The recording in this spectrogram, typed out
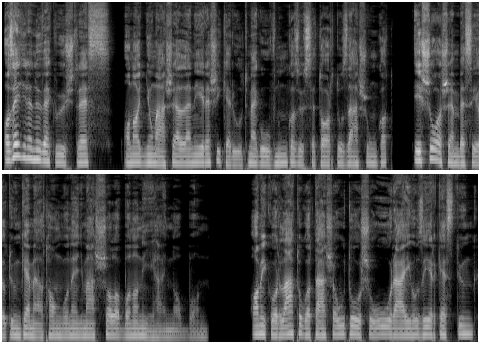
Az egyre növekvő stressz, a nagy nyomás ellenére sikerült megóvnunk az összetartozásunkat, és sohasem beszéltünk emelt hangon egymással abban a néhány napban. Amikor látogatása utolsó óráihoz érkeztünk,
